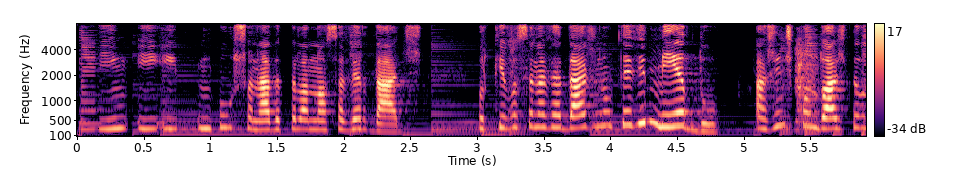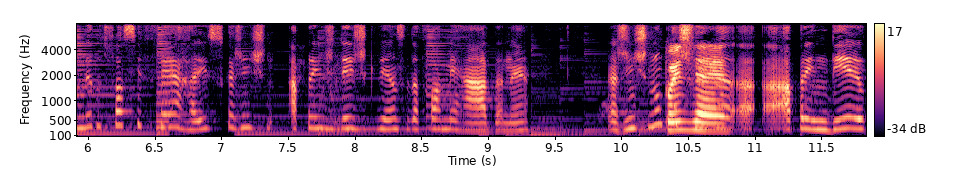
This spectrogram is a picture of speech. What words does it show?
e, e, e impulsionada pela nossa verdade. Porque você, na verdade, não teve medo. A gente, quando age pelo medo, só se ferra. É isso que a gente aprende desde criança da forma errada, né? A gente nunca pois chega é. aprender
